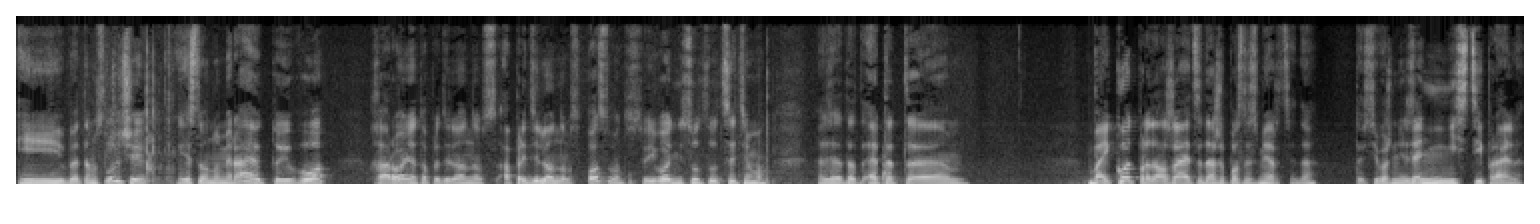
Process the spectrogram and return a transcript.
И в этом случае, если он умирает, то его хоронят определенным, определенным способом, то есть его несут вот с этим. этот, этот эм, бойкот продолжается даже после смерти, да? То есть его же нельзя не нести, правильно?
